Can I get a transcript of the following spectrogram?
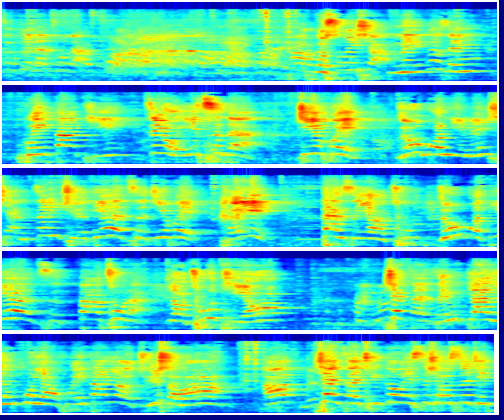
是对的，错的？错的。啊，我说一下，每个人回答题只有一次的机会。如果你们想争取第二次机会，可以，但是要出。如果第二次答错了，要出题哦。现在人家如果要回答，要举手啊。好，现在请各位师兄师姐，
